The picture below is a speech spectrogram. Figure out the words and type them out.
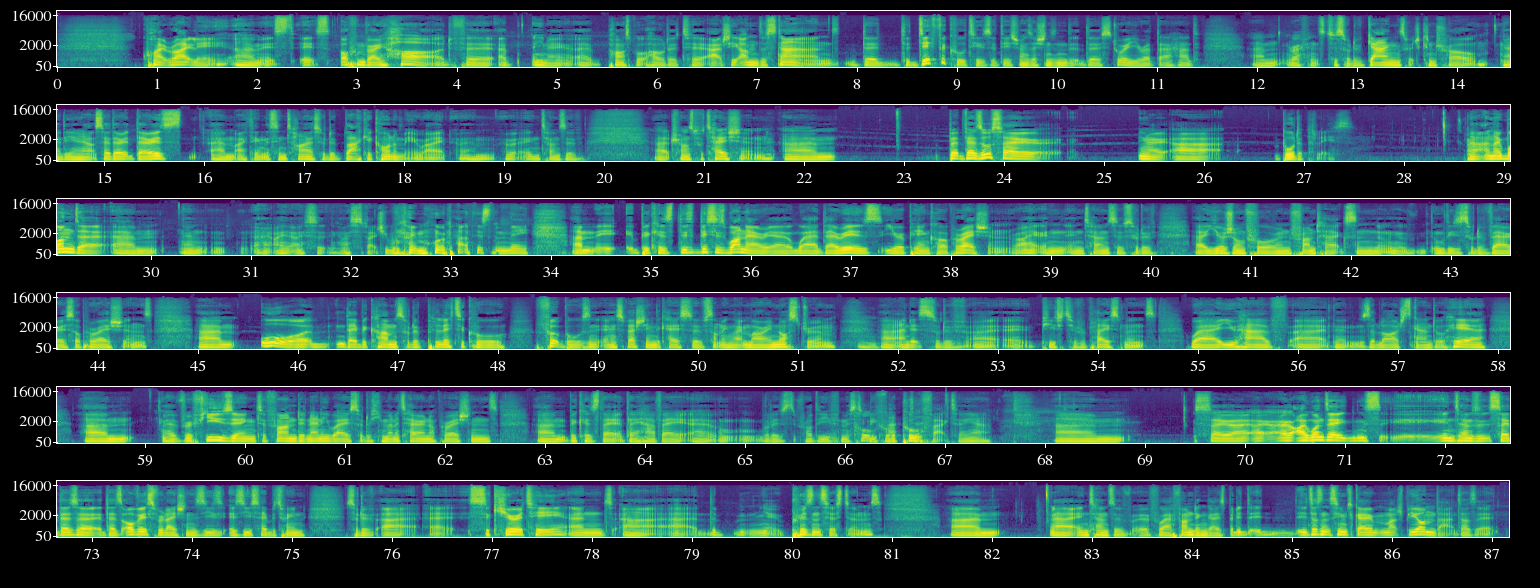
quite rightly, um, it's it's often very hard for a you know a passport holder to actually understand the the difficulties of these transitions. And the, the story you read there had um, reference to sort of gangs which control uh, the in and out. So there there is, um, I think, this entire sort of black economy, right, um, in terms of uh, transportation. Um, but there's also, you know. Uh, border police. Uh, and I wonder, um, and I, I, I, suspect you will know more about this than me, um, it, because this, this is one area where there is European cooperation, right? In in terms of sort of uh, Eurogendfor and Frontex and all these sort of various operations. Um, or they become sort of political footballs, and especially in the case of something like Mare Nostrum mm. uh, and its sort of uh, putative replacements, where you have uh, there's a large scandal here. Um, of refusing to fund in any way sort of humanitarian operations um, because they they have a what is rather euphemistically called factor. a pull factor, yeah. Um, so uh, I, I wonder, in terms of so there's a there's obvious relations as you, as you say between sort of uh, uh, security and uh, uh, the you know, prison systems. Um, uh, in terms of, of, where funding goes, but it, it, it doesn't seem to go much beyond that, does it?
